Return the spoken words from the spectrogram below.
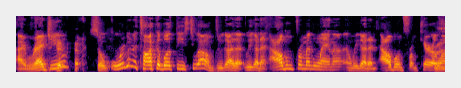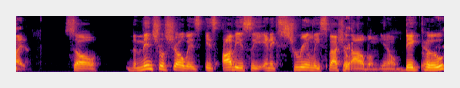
I read you. so we're going to talk about these two albums. We got a, we got an album from Atlanta and we got an album from Carolina. Right. So the Minstrel Show is is obviously an extremely special yeah. album. You know, Big Pooh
